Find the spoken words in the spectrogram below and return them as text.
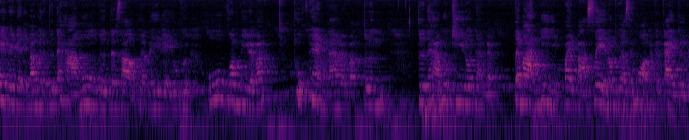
บีไปเบียดในบ้านเมื่อตื่นแต่หาโมุ่งตื่นแต่เช้าเพื่อไปเรียนอยู่คืออู้ความบีแบบว่า ทุกแห่งนะแบบว่าตื่น ตื่นแต่หาโมุ่งขี่รถนั่นแบบแต่บ้านบีนี่ไปป่าเซ่เนนเพื่อสิหอดมันก็ไกลเติมไป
